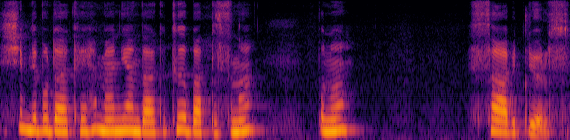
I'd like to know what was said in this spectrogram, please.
Şimdi buradaki hemen yandaki tığ battısına bunu sabitliyoruz.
